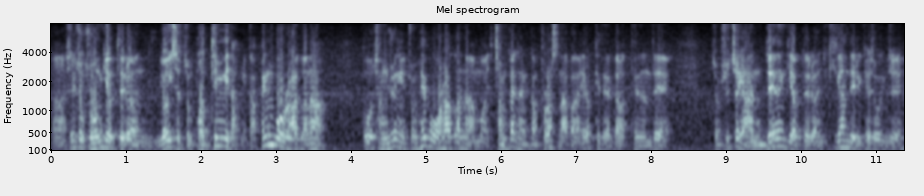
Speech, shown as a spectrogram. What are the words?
어, 실적 좋은 기업들은 여기서 좀 버팁니다. 그러니까 횡보를 하거나 또 장중에 좀 회복을 하거나 뭐 잠깐 잠깐 플러스 나거나 이렇게 되다, 되는데 좀 실적이 안 되는 기업들은 이제 기관들이 계속 이제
